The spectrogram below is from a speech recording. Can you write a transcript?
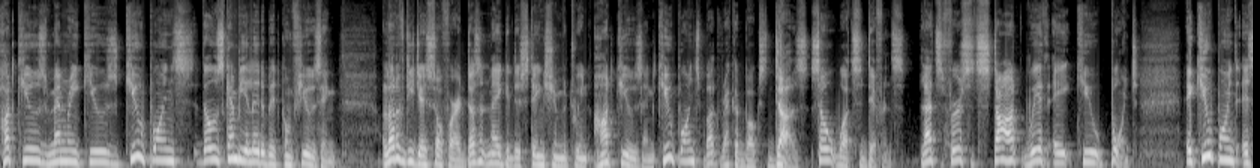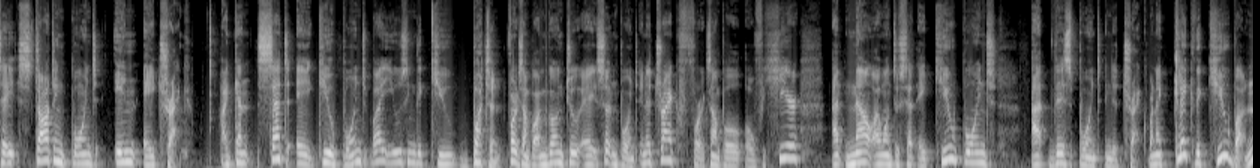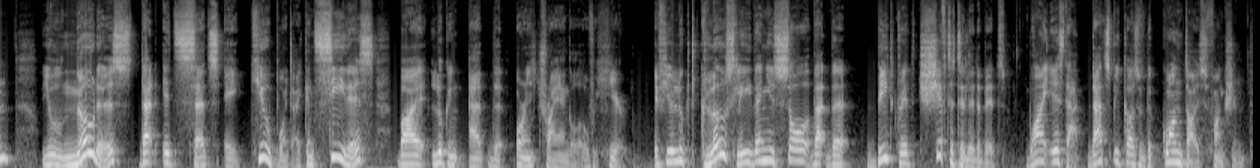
Hot cues, memory cues, cue points, those can be a little bit confusing. A lot of DJ software doesn't make a distinction between hot cues and cue points, but Rekordbox does. So what's the difference? Let's first start with a cue point. A cue point is a starting point in a track. I can set a cue point by using the cue button. For example, I'm going to a certain point in a track, for example, over here, and now I want to set a cue point at this point in the track. When I click the cue button, you'll notice that it sets a cue point. I can see this by looking at the orange triangle over here. If you looked closely, then you saw that the beat grid shifted a little bit. Why is that? That's because of the quantize function.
